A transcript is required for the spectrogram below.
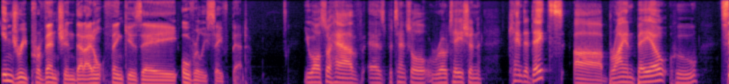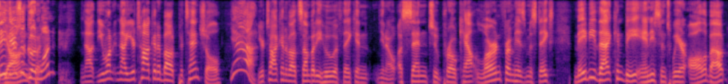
injury prevention that I don't think is a overly safe bet. You also have as potential rotation candidates uh, Brayan Bello, who See, there's a good one. Now you want now you're talking about potential. Yeah. You're talking about somebody who, if they can, you know, ascend to pro count, learn from his mistakes. Maybe that can be Andy, since we are all about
